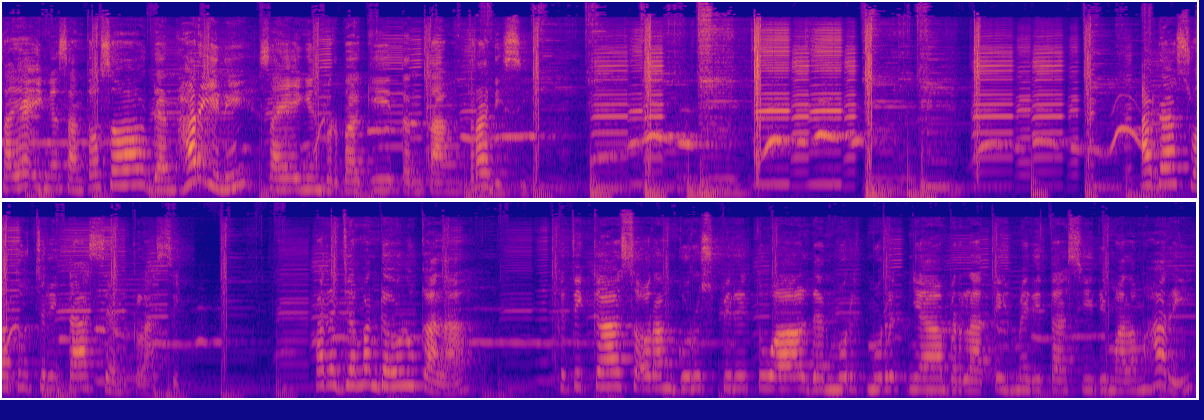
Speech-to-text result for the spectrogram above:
saya Inge Santoso dan hari ini saya ingin berbagi tentang tradisi. Ada suatu cerita zen klasik. Pada zaman dahulu kala, ketika seorang guru spiritual dan murid-muridnya berlatih meditasi di malam hari,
